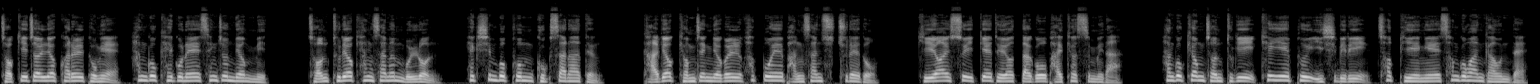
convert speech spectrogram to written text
적기 전력화를 통해 한국 해군의 생존력 및 전투력 향상은 물론 핵심 부품 국산화 등 가격 경쟁력을 확보해 방산 수출에도 기여할 수 있게 되었다고 밝혔습니다. 한국형 전투기 KF-21이 첫 비행에 성공한 가운데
